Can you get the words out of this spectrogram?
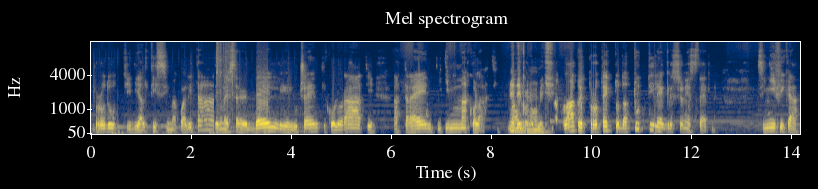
prodotti di altissima qualità, devono essere belli, lucenti, colorati, attraenti, immacolati. Ed economici. Immacolato e protetto da tutte le aggressioni esterne. Significa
